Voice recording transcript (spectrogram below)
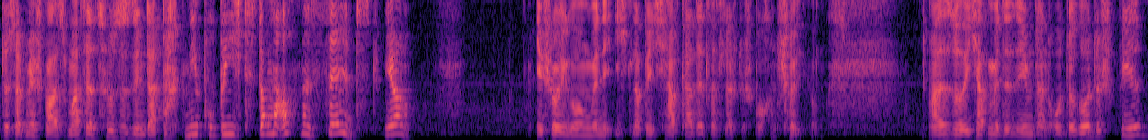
das hat mir Spaß gemacht, dazu zu sehen. Da dachte mir, probiere ich das doch mal auch mal selbst. Ja. Entschuldigung, wenn ich, ich glaube, ich habe gerade etwas laut gesprochen. Entschuldigung. Also, ich habe mir das eben dann runtergeholt, das Spiel.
